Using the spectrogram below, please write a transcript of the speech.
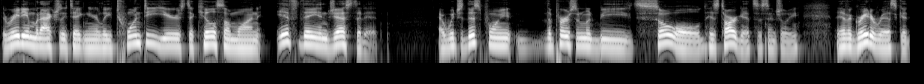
the radium would actually take nearly 20 years to kill someone if they ingested it. At which this point, the person would be so old, his targets essentially, they have a greater risk at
